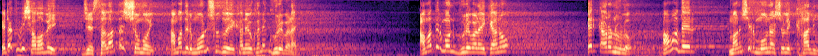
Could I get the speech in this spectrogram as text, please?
এটা খুবই স্বাভাবিক যে সালাতের সময় আমাদের মন শুধু এখানে ওখানে ঘুরে বেড়ায়। আমাদের মন ঘুরে বেড়ায় কেন? এর কারণ হলো আমাদের মানুষের মন আসলে খালি।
